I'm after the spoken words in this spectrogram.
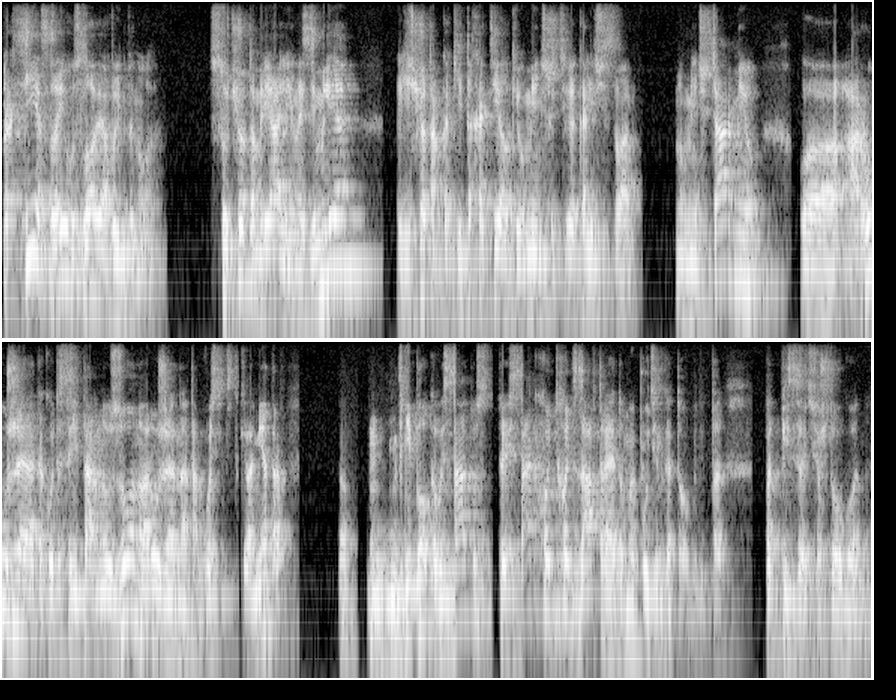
Россия свои условия выдвинула с учетом реалий на Земле, еще там какие-то хотелки уменьшить количество, ну, уменьшить армию, оружие, какую-то санитарную зону, оружие на там 80 километров, внеблоковый статус. То есть так хоть, хоть завтра, я думаю, Путин готов будет подписывать все, что угодно.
